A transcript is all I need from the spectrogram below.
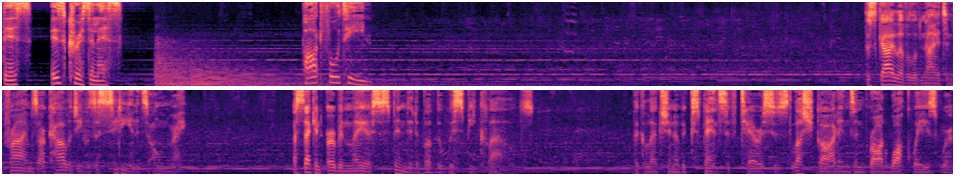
This is Chrysalis. Part 14. The sky level of Niatin Prime's arcology was a city in its own right. A second urban layer suspended above the wispy clouds. The collection of expansive terraces, lush gardens, and broad walkways were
